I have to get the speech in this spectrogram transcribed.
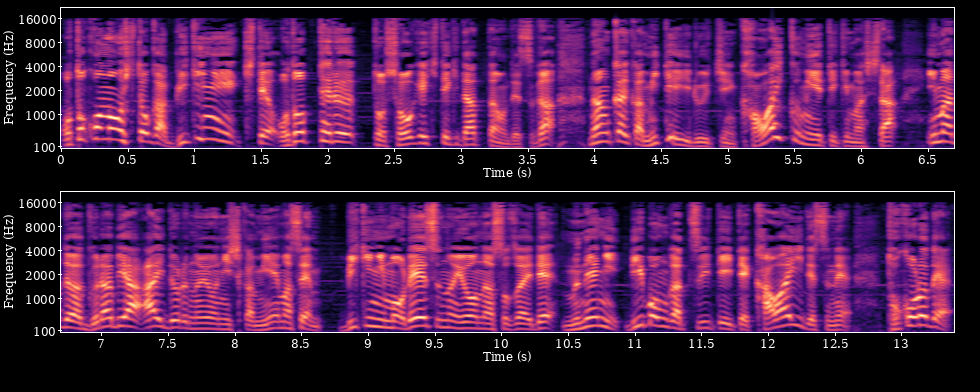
男の人がビキニ着て踊ってると衝撃的だったのですが、何回か見ているうちに可愛く見えてきました。今ではグラビアアイドルのようにしか見えません。ビキニもレースのような素材で胸にリボンがついていて可愛いですね。ところで、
